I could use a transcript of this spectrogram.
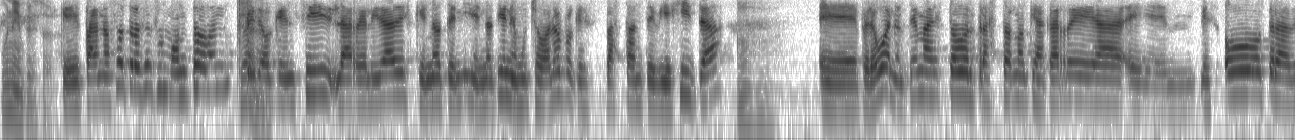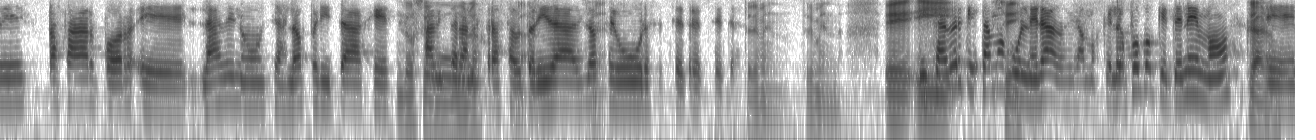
Una impresora. que para nosotros es un montón, Claro. pero que en sí la realidad es que no, tenía, no tiene mucho valor porque es bastante viejita. Eh, pero bueno, el tema es todo el trastorno que acarrea, eh, es otra vez pasar por eh, las denuncias, los peritajes, Los avisar a seguros, nuestras claro, autoridades, sí. los seguros, etcétera, etcétera. Tremendo, tremendo. Eh, Y, saber que estamos sí. vulnerados, digamos, que lo poco que tenemos Claro. eh,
